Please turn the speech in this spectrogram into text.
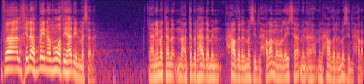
فالخلاف بينهم هو في هذه المسألة. يعني متى نعتبر هذا من حاضر المسجد الحرام أو ليس من من حاضر المسجد الحرام.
